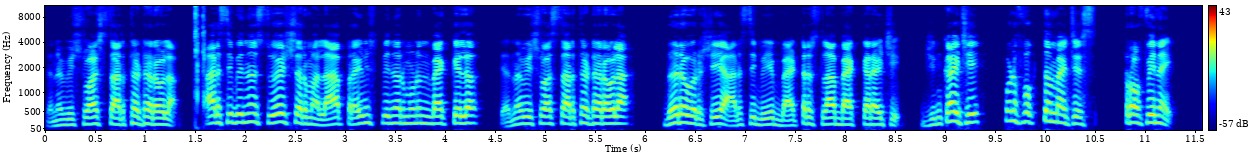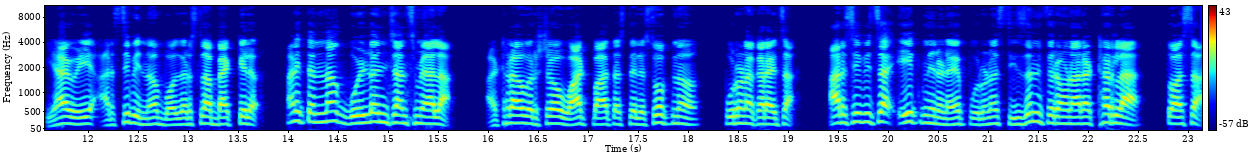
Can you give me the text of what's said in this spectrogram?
त्यानं विश्वास सार्थ ठरवला. आर सी बीनं सुयश शर्माला प्राईम स्पिनर म्हणून बॅक केलं. त्यानं विश्वास सार्थ ठरवला. दरवर्षी आर सी बी बॅटर्सला बॅक करायची. जिंकायची पण फक्त मॅचेस ट्रॉफी नाही. यावेळी आर सी बीनं बॉलर्सला बॅक केलं आणि त्यांना गोल्डन चान्स मिळाला. अठरा वर्ष वाट पाहत असलेलं स्वप्न पूर्ण करायचा. आर सी बीचा एक निर्णय पूर्ण सीझन फिरवणारा ठरला तो असा.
